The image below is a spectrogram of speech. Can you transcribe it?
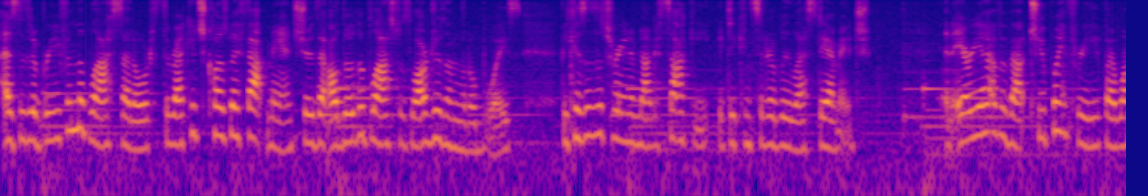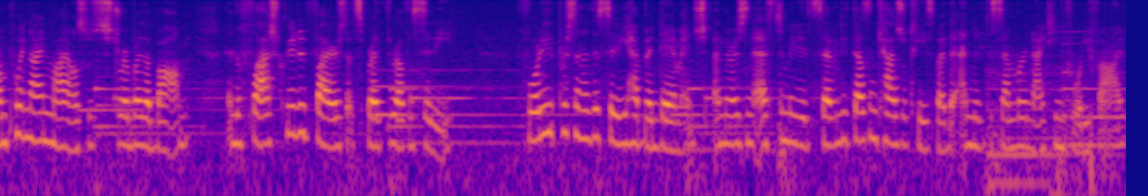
As the debris from the blast settled, the wreckage caused by Fat Man showed that although the blast was larger than Little Boy's, because of the terrain of Nagasaki, it did considerably less damage. An area of about 2.3 by 1.9 miles was destroyed by the bomb, and the flash created fires that spread throughout the city. 40% of the city had been damaged, and there was an estimated 70,000 casualties by the end of December 1945.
